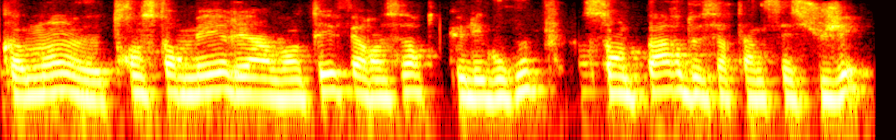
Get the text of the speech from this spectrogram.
Comment transformer, réinventer, faire en sorte que les groupes s'emparent de certains de ces sujets.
